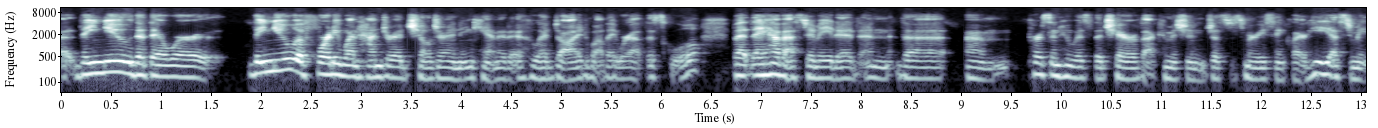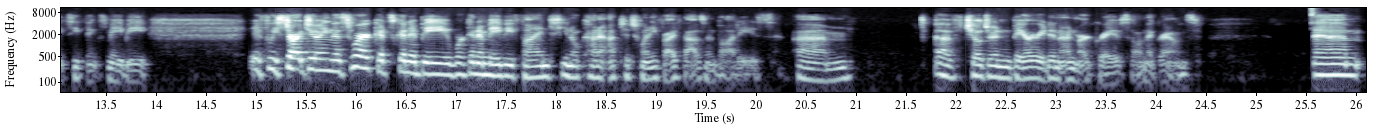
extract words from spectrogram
uh, they knew that there were, they knew of 4,100 children in Canada who had died while they were at the school, but they have estimated, and the um, person who was the chair of that commission, Justice Murray Sinclair, he estimates he thinks maybe if we start doing this work, it's going to be, we're going to maybe find, you know, kind of up to 25,000 bodies um, of children buried in unmarked graves on the grounds. Um,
